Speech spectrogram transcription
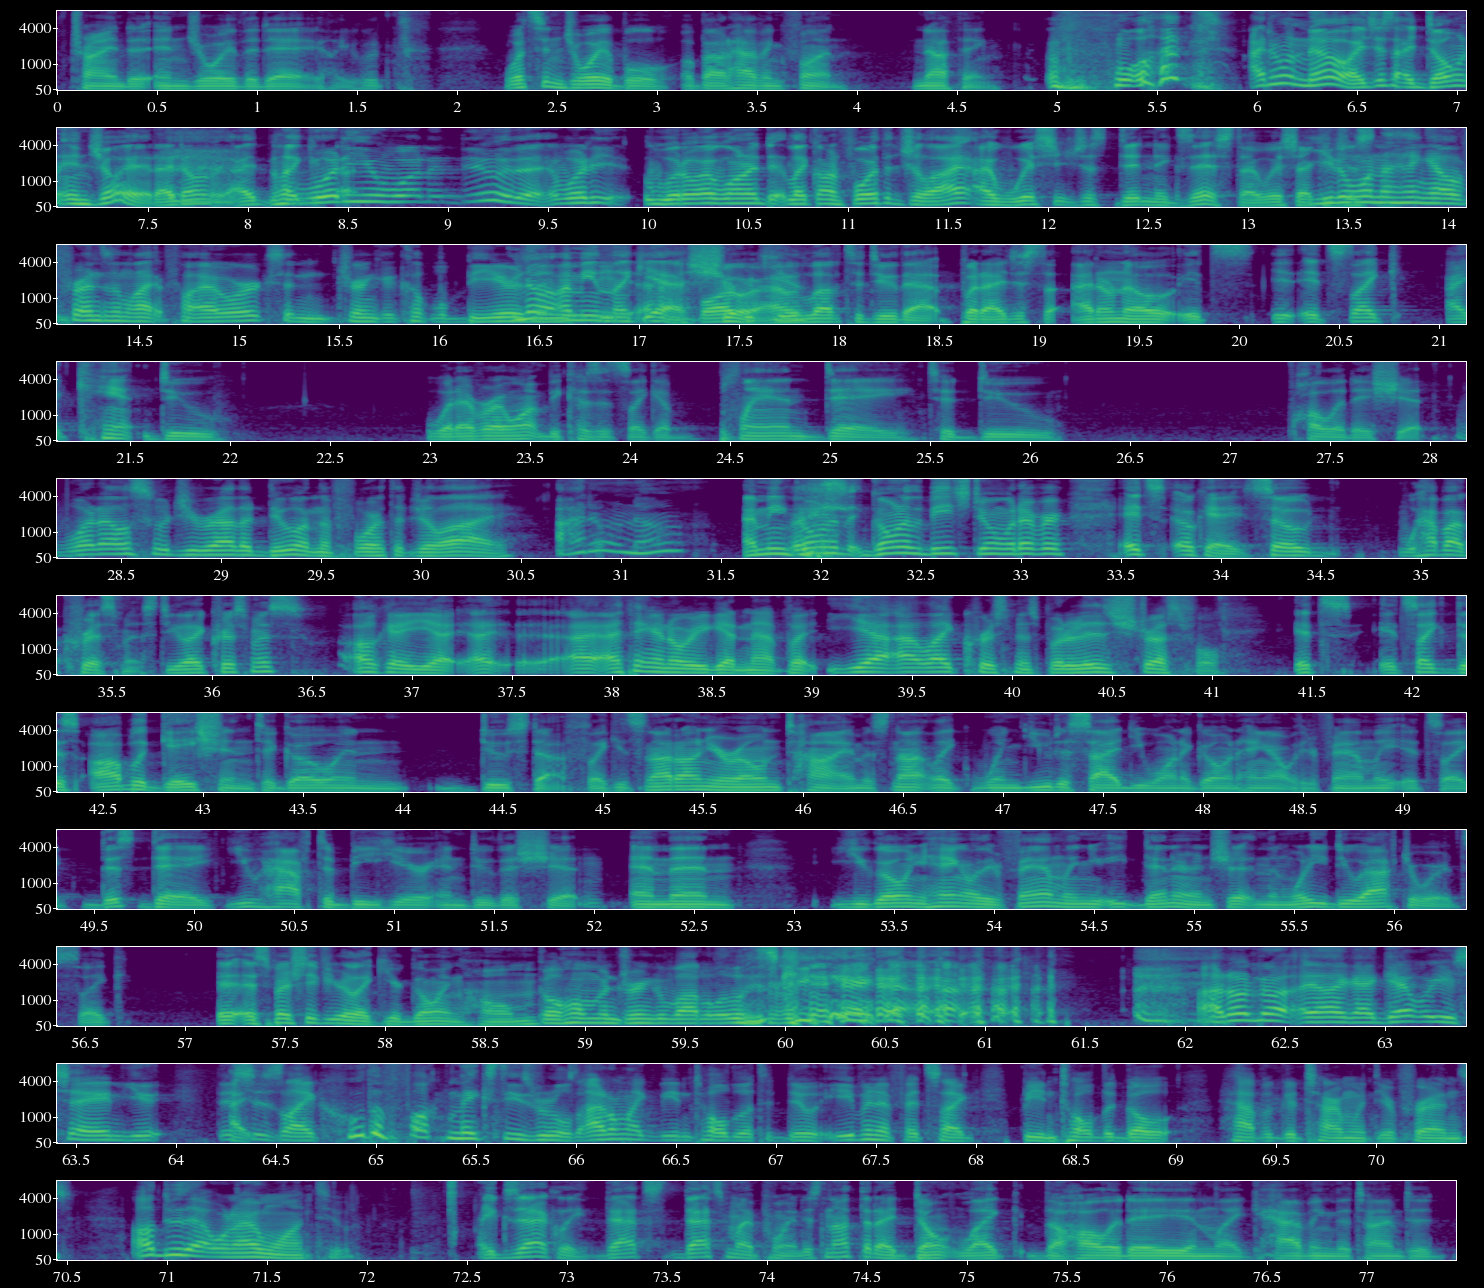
trying to enjoy the day. Like, what's enjoyable about having fun? Nothing. what? I don't know. I just I don't enjoy it. I don't I like. what do you want to do then? What do you? What do I want to do? Like on Fourth of July, I wish it just didn't exist. I wish I. Could You don't want to hang out with friends and light fireworks and drink a couple beers? No, I mean like yeah, sure. I would love to do that, but I just I don't know. It's it, it's like I can't do whatever I want because it's like a planned day to do holiday shit. What else would you rather do on the Fourth of July? I don't know. I mean, going to the, going to the beach, doing whatever. It's okay. So, how about Christmas? Do you like Christmas? Okay, yeah, I, I I think I know where you're getting at, but yeah, I like Christmas, but it is stressful. It's it's like this obligation to go and do stuff. Like it's not on your own time. It's not like when you decide you want to go and hang out with your family. It's like this day you have to be here and do this shit. Mm-hmm. And then you go and you hang out with your family and you eat dinner and shit. And then what do you do afterwards? Like, especially if you're like you're going home. Go home and drink a bottle of whiskey. I don't know. Like I get what you're saying. You this I- is like who the fuck makes these rules? I don't like being told what to do, even if it's like being told to go have a good time with your friends. I'll do that when I want to. Exactly. That's that's my point. It's not that I don't like the holiday and like having the time to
